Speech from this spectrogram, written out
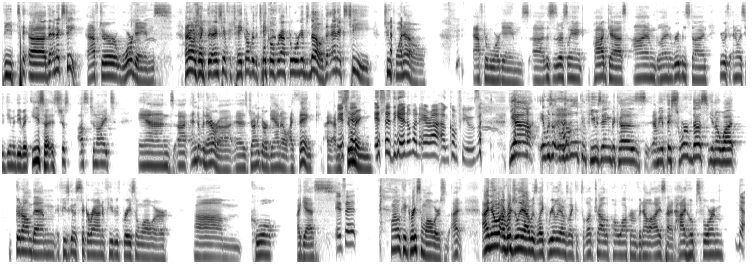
the t- uh, the NXT after War Games. I know I was like the NXT after Takeover, the Takeover after War Games. No, the NXT 2.0 after War Games. Uh, this is the Wrestling Inc. podcast. I'm Glenn Rubenstein here with NYC Demon Diva Isa. It's just us tonight and uh, end of an era as Johnny Gargano. I think I, am assuming it, is at the end of an era? I'm confused. yeah, it was it was a little confusing because I mean, if they swerved us, you know what? Good on them. If he's going to stick around and feud with Grayson Waller, um, cool, I guess. Is it? Well, okay, Grayson Waller's. I I know originally I was like, really, I was like, it's a love child of Paul Walker and Vanilla Ice. I had high hopes for him. Yeah.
